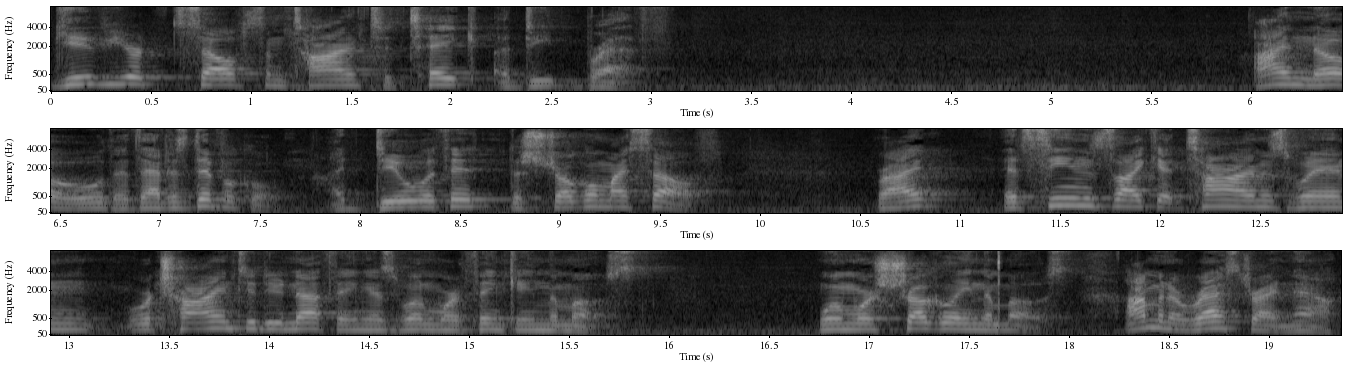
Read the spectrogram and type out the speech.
Give yourself some time to take a deep breath. I know that that is difficult. I deal with it, the struggle myself, right? It seems like at times when we're trying to do nothing is when we're thinking the most, when we're struggling the most. I'm going to rest right now.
